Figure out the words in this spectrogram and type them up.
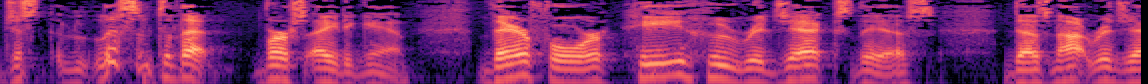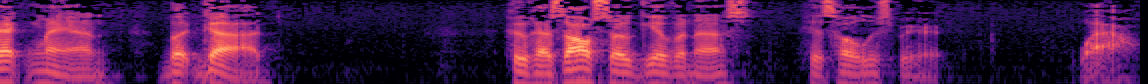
Just listen to that verse 8 again. Therefore, he who rejects this does not reject man, but God, who has also given us his Holy Spirit. Wow.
